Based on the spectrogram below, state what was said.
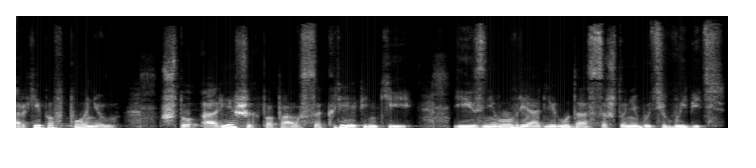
Архипов понял, что орешек попался крепенький, и из него вряд ли удастся что-нибудь выбить.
